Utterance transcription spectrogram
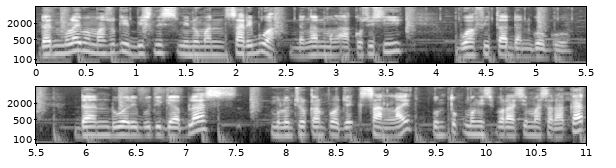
dan mulai memasuki bisnis minuman sari buah dengan mengakuisisi Buah Vita dan Gogo. Dan 2013 meluncurkan proyek Sunlight untuk menginspirasi masyarakat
